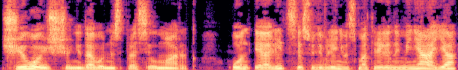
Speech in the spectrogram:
«Чего еще?» — недовольно спросил Марок. Он и Алиция с удивлением смотрели на меня, а я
